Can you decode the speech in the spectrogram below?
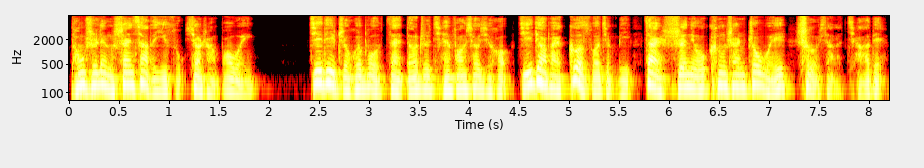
同时令山下的一组向上包围。基地指挥部在得知前方消息后，即调派各所警力在石牛坑山周围设下了卡点。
